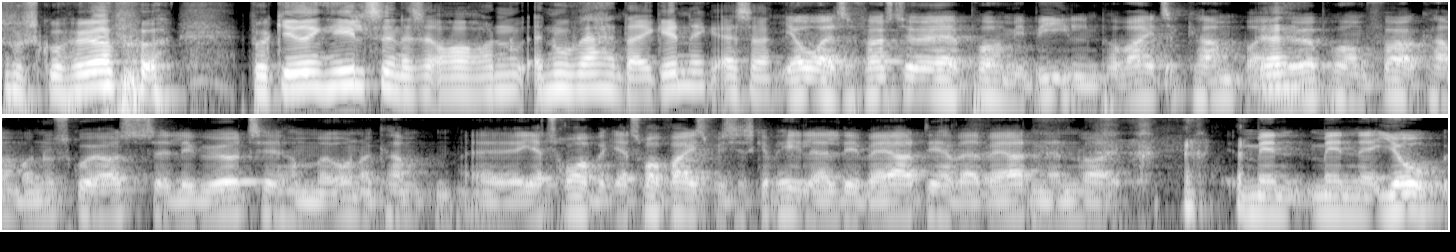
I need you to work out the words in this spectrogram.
du skulle høre på, på Geding hele tiden, altså, åh, nu, nu er han der igen, ikke? Altså. Jo, altså først hører jeg på ham i bilen på vej til kamp, og ja. jeg hører på ham før kamp, og nu skulle jeg også øh, lægge øre til ham under kampen. Øh, jeg tror, jeg tror faktisk, hvis jeg skal være helt ærlig, det er værre, det har været værre den anden vej. Men, men øh, jo,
